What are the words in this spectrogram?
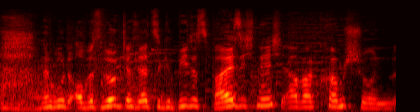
Ah, na gut, ob es wirklich das letzte Gebiet ist, weiß ich nicht. Aber komm schon.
